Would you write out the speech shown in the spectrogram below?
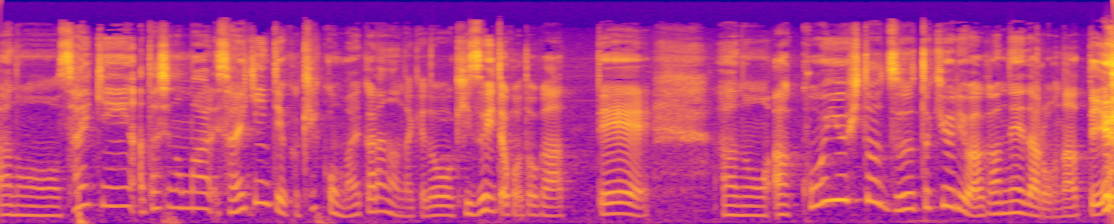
あの最近私の周り最近っていうか結構前からなんだけど気づいたことがあってあのあこういう人ずっと給料上がんねえだろうなっていう。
